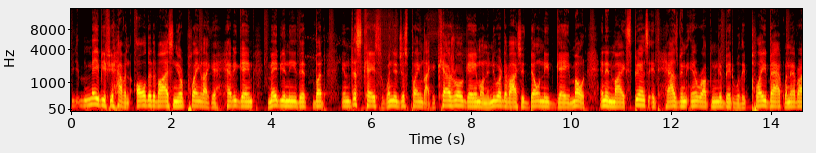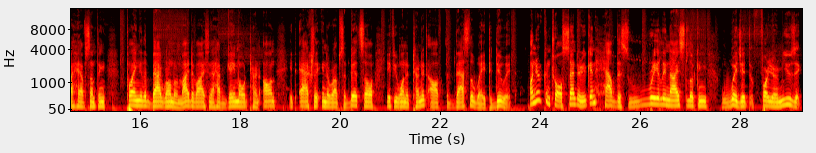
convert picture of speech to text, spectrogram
maybe if you have an older device and you're playing like a heavy game maybe you need it. But in this case when you're just playing like a casual game on a newer device you don't need game mode. And in my experience it has been interrupting a bit with the playback. Whenever I have something playing in the background on my device and I have game mode turned on it actually interrupts a bit. So if you want to turn it off that's the way to do it. On your control center, you can have this really nice looking widget for your music.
